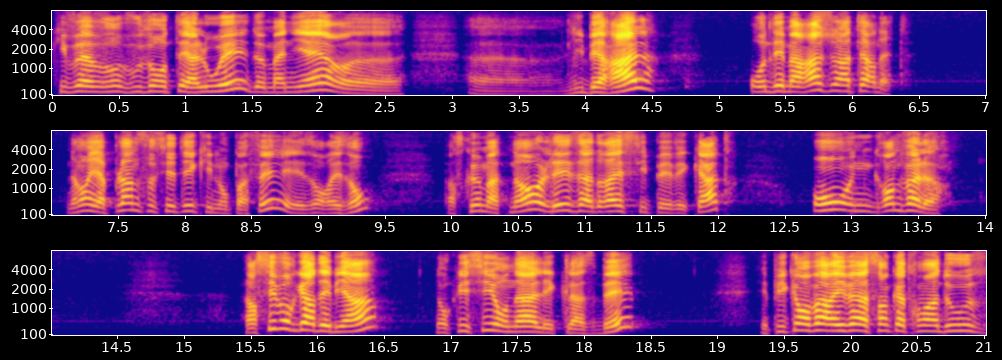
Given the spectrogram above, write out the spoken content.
qui vous ont été alloués de manière euh, euh, libérale au démarrage de l'Internet. Évidemment, il y a plein de sociétés qui ne l'ont pas fait, et elles ont raison, parce que maintenant, les adresses IPv4 ont une grande valeur. Alors, si vous regardez bien, donc ici, on a les classes B, et puis quand on va arriver à 192,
